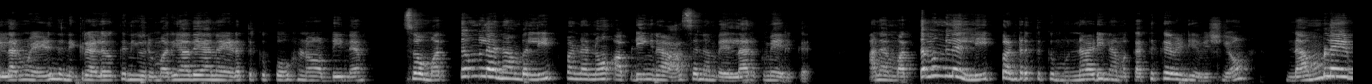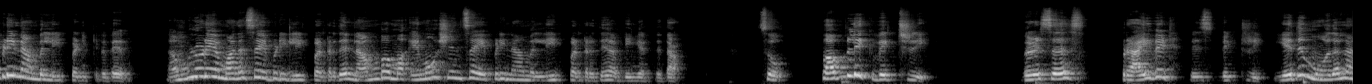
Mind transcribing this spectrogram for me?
எல்லாரும் எழுந்து நிற்கிற அளவுக்கு நீ ஒரு மரியாதையான இடத்துக்கு போகணும் அப்படின்னு. ஸோ மற்றவங்கள நாம் லீட் பண்ணணும் அப்படிங்கிற ஆசை நம்ம எல்லாருக்குமே இருக்குது ஆனால் மற்றவங்கள லீட் பண்ணுறதுக்கு முன்னாடி நம்ம கற்றுக்க வேண்டிய விஷயம் நம்மளை எப்படி நாம் லீட் பண்ணிக்கிறது? நம்மளுடைய மனசை எப்படி லீட் பண்ணுறது நம்ம ம எமோஷன்ஸை எப்படி நாம் லீட் பண்ணுறது அப்படிங்கிறது தான். So public victory versus private victory எது முதல்ல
